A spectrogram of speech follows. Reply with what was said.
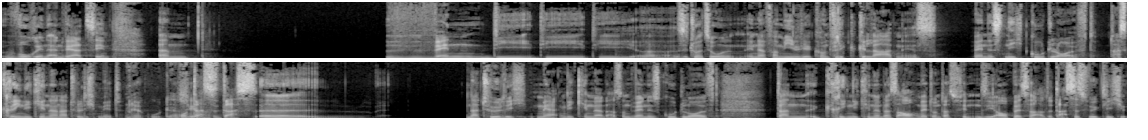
worin einen Wert sehen. Ähm, wenn die, die, die äh, Situation in der Familie konfliktgeladen ist, wenn es nicht gut läuft, das kriegen die Kinder natürlich mit. Ja gut, das Und ja. das, das äh, natürlich merken die Kinder das. Und wenn es gut läuft, dann kriegen die Kinder das auch mit und das finden sie auch besser. Also das ist wirklich,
